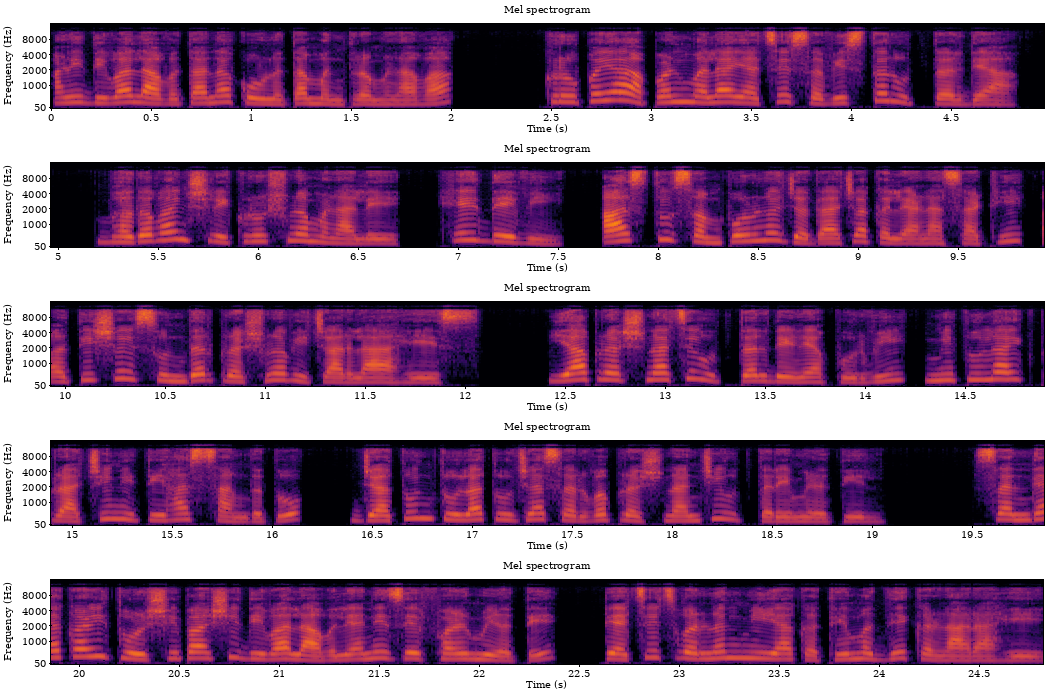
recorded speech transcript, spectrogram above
आणि दिवा लावताना कोणता मंत्र म्हणावा? कृपया आपण मला याचे सविस्तर उत्तर द्या. भगवान श्रीकृष्ण म्हणाले हे देवी आज तू संपूर्ण जगाच्या कल्याणासाठी अतिशय सुंदर प्रश्न विचारला आहेस. या प्रश्नाचे उत्तर देण्यापूर्वी मी तुला एक प्राचीन इतिहास सांगतो ज्यातून तुला तुझ्या सर्व प्रश्नांची उत्तरे मिळतील. संध्याकाळी तुळशीपाशी दिवा लावल्याने जे फळ मिळते त्याचेच वर्णन मी या कथेमध्ये करणार आहे.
